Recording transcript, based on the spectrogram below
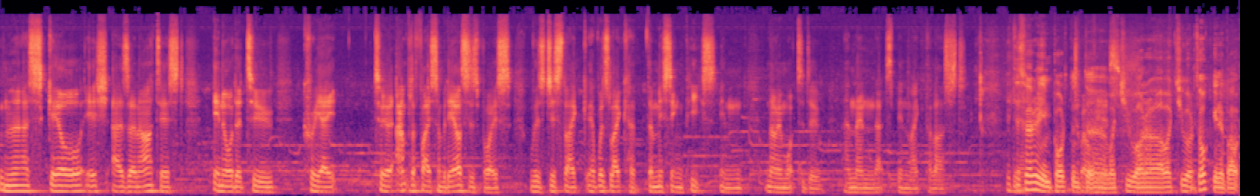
uh, skill-ish as an artist in order to create to amplify somebody else's voice was just like it was like a, the missing piece in knowing what to do. And then that's been like the last It is Yeah. very important uh, what you are uh, what you are talking about.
